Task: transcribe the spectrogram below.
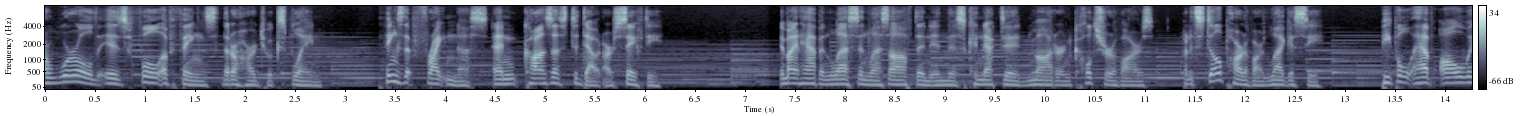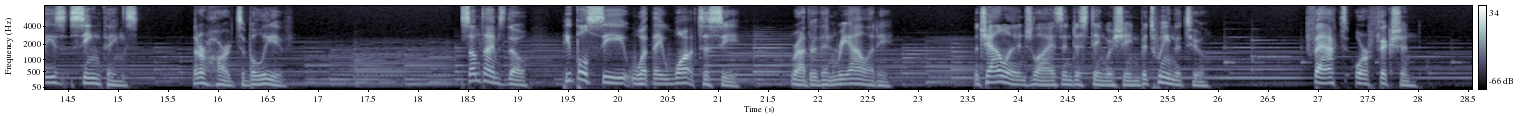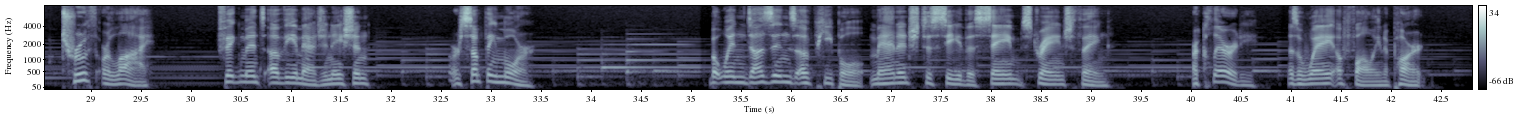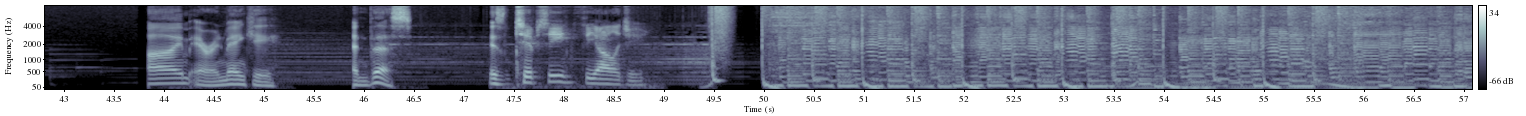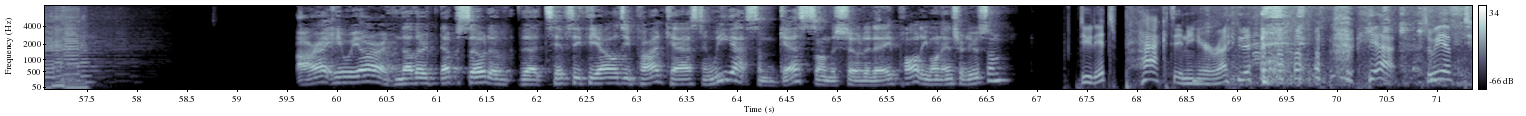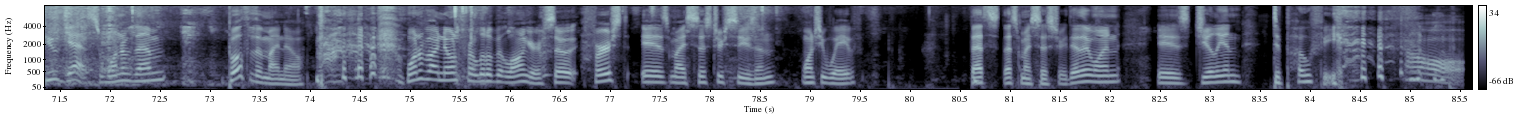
Our world is full of things that are hard to explain, things that frighten us and cause us to doubt our safety. It might happen less and less often in this connected, modern culture of ours, but it's still part of our legacy. People have always seen things that are hard to believe. Sometimes, though, people see what they want to see rather than reality. The challenge lies in distinguishing between the two fact or fiction, truth or lie, figment of the imagination, or something more. But when dozens of people manage to see the same strange thing, our clarity has a way of falling apart. I'm Aaron Mahnke, and this is Tipsy Theology. Right, here we are, another episode of the Tipsy Theology Podcast, and we got some guests on the show today. Paul, do you want to introduce them? Dude, it's packed in here right now. yeah, so we have two guests. One of them, both of them I know. One of them I've known for a little bit longer. So first is my sister Susan. Why don't you wave? That's that's my sister. The other one is Jillian DePofi. Oh.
